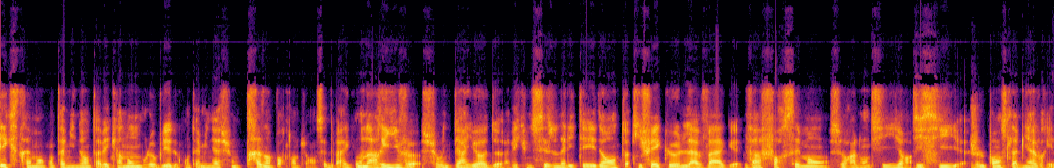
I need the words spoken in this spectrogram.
extrêmement contaminante avec un nombre, oublié, de contamination très important durant cette vague. On arrive sur une période avec une saisonnalité aidante qui fait que la vague va forcément se ralentir d'ici, je le pense, la mi-avril.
